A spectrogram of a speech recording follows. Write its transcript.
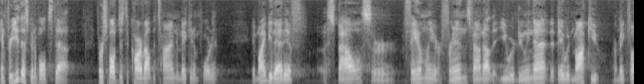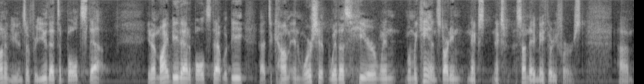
And for you, that's been a bold step. First of all, just to carve out the time to make it important. It might be that if a spouse or family or friends found out that you were doing that, that they would mock you or make fun of you. And so for you, that's a bold step. You know, it might be that a bold step would be uh, to come and worship with us here when when we can, starting next next Sunday, May 31st. Um,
